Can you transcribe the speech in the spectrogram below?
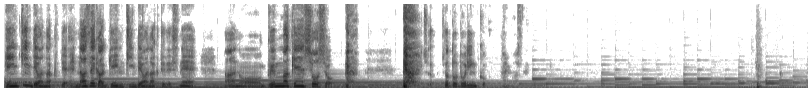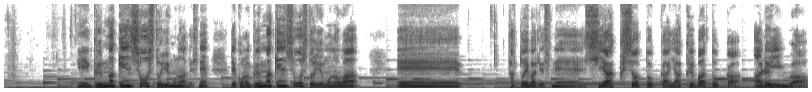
現金ではなくて、なぜか現金ではなくてですね、あの群馬県証書 ちょっとドリンクを飲みます、ね。えー、群馬県証紙というものなんですね。で、この群馬県証紙というものは、えー、例えばですね、市役所とか役場とか、あるいは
